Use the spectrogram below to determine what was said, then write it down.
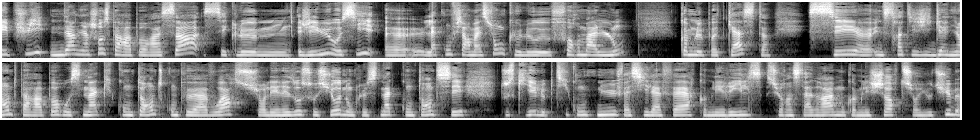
Et puis, une dernière chose par rapport à ça, c'est que j'ai eu aussi euh, la confirmation que le format long, comme le podcast, c'est euh, une stratégie gagnante par rapport au snack content qu'on peut avoir sur les réseaux sociaux. Donc le snack content, c'est tout ce qui est le petit contenu facile à faire, comme les reels sur Instagram ou comme les shorts sur YouTube.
